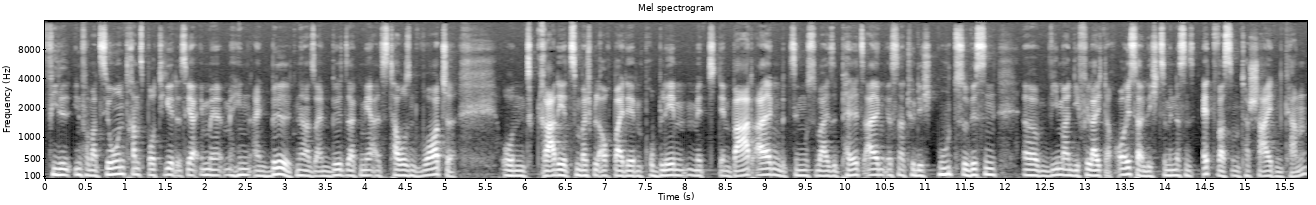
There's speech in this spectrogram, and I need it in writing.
viel Information transportiert, ist ja immerhin ein Bild. Ne? Also ein Bild sagt mehr als tausend Worte. Und gerade jetzt zum Beispiel auch bei dem Problem mit den Bartalgen bzw. Pelzalgen ist natürlich gut zu wissen, äh, wie man die vielleicht auch äußerlich zumindest etwas unterscheiden kann.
